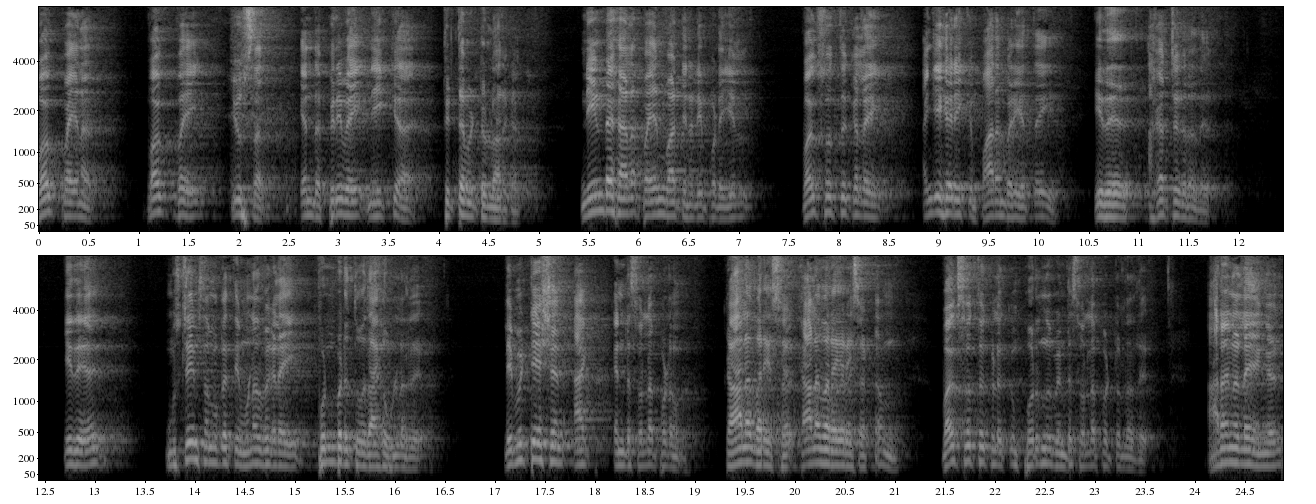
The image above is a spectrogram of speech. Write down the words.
வக் பயனர் வக் பை யூசர் என்ற பிரிவை நீக்க திட்டமிட்டுள்ளார்கள். நீண்டகால பயன்பாட்டின் அடிப்படையில் வக் சொத்துக்களை அங்கீகரிக்கும் பாரம்பரியத்தை இது அகற்றுகிறது. இது முஸ்லீம் சமூகத்தின் உணர்வுகளை புண்படுத்துவதாக உள்ளது. லிமிட்டேஷன் ஆக்ட் என்று சொல்லப்படும் காலவரை ச- காலவரையறை சட்டம் வக் சொத்துக்களுக்கும் பொருந்தும் என்று சொல்லப்பட்டுள்ளது. அறநிலையங்கள்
